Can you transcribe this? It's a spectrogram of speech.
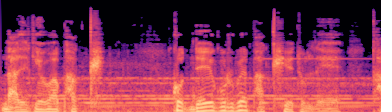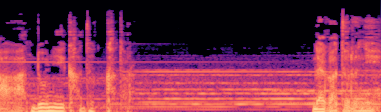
날개와 바퀴 곧 네 그룹의 바퀴의 둘레에 다 눈이 가득하더라. 내가 들으니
